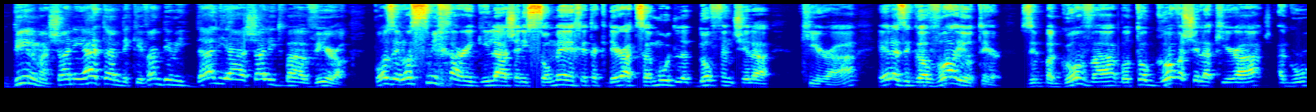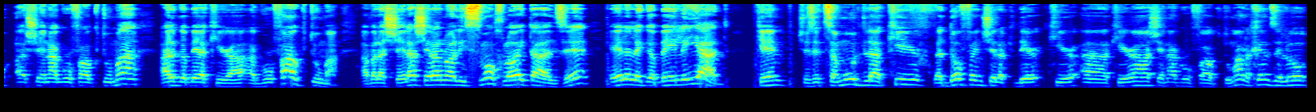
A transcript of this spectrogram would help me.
דילמה שאני יתם דכיוון דמדליה שלית באווירה. פה זה לא שמיכה רגילה שאני סומך את הקדרה צמוד לדופן של הקירה, אלא זה גבוה יותר. זה בגובה, באותו גובה של הקירה שאינה גרופה או קטומה, על גבי הקירה הגרופה או קטומה. אבל השאלה שלנו על לסמוך לא הייתה על זה, אלא לגבי ליד, כן? שזה צמוד לקיר, לדופן של הקדר, קיר, הקירה שאינה גרופה או קטומה, לכן זה לא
